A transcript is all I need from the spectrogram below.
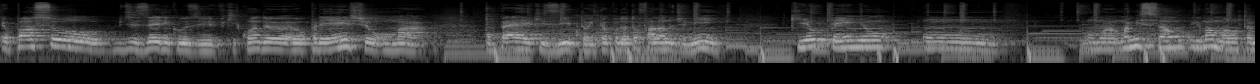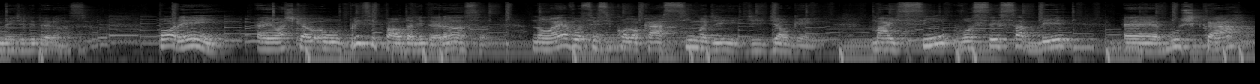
eu posso dizer, inclusive, que quando eu preencho uma, um pré-requisito, então quando eu estou falando de mim, que eu tenho um, uma, uma missão e uma mão também de liderança. Porém, eu acho que o principal da liderança não é você se colocar acima de, de, de alguém, mas sim você saber é, buscar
